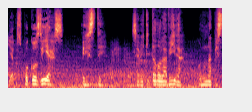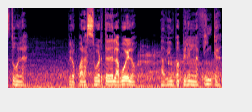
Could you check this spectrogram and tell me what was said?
Y a los pocos días, este se había quitado la vida con una pistola. Pero para suerte del abuelo, había un papel en la finca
